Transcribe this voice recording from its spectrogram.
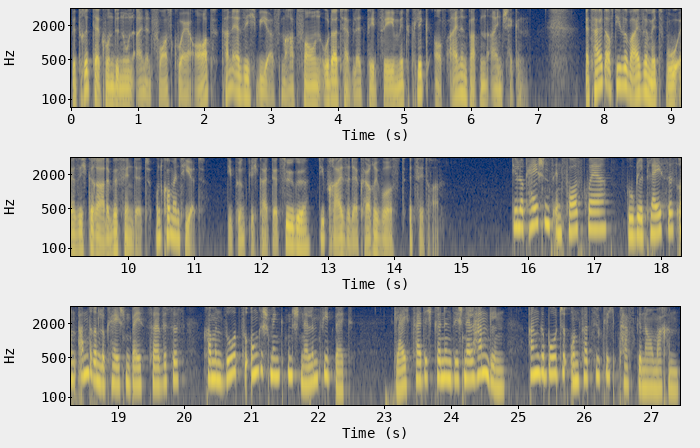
Betritt der Kunde nun einen Foursquare-Ort, kann er sich via Smartphone oder Tablet-PC mit Klick auf einen Button einchecken. Er teilt auf diese Weise mit, wo er sich gerade befindet und kommentiert die Pünktlichkeit der Züge, die Preise der Currywurst etc. Die Locations in Foursquare, Google Places und anderen Location-Based Services kommen so zu ungeschminkten schnellem Feedback. Gleichzeitig können sie schnell handeln, Angebote unverzüglich passgenau machen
